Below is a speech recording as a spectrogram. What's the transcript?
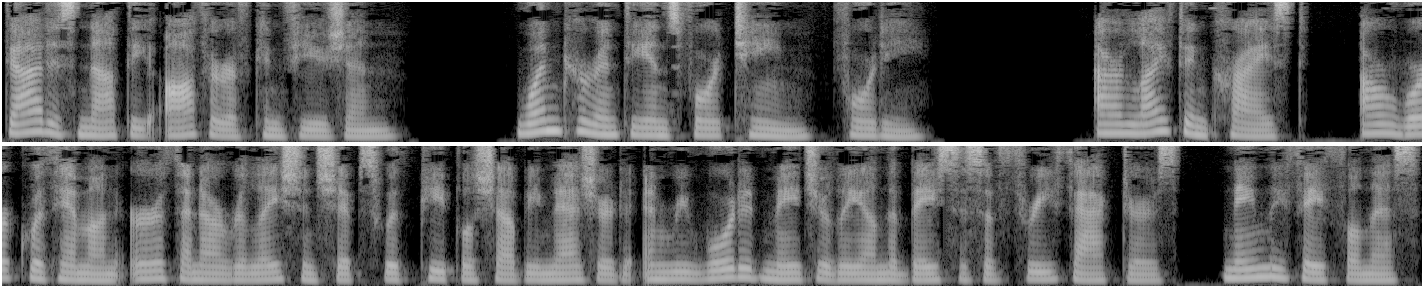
God is not the author of confusion. 1 Corinthians 14 40. Our life in Christ, our work with Him on earth and our relationships with people shall be measured and rewarded majorly on the basis of three factors, namely faithfulness,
